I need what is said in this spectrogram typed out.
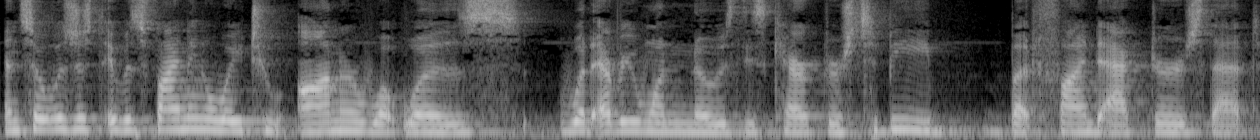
and so it was just it was finding a way to honor what was what everyone knows these characters to be but find actors that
